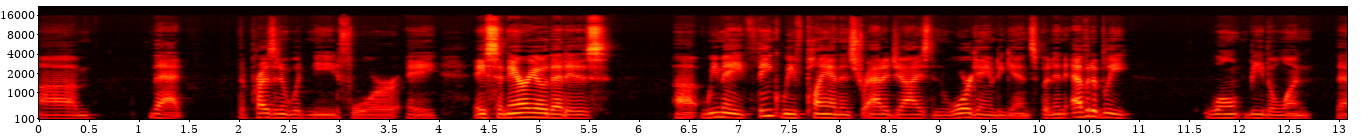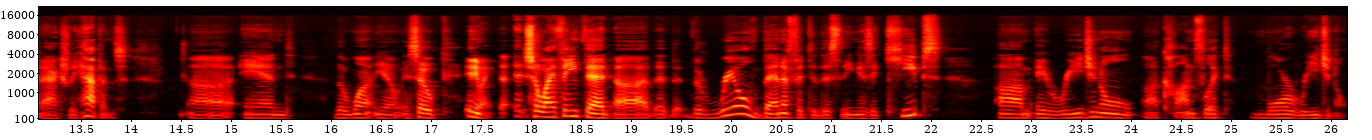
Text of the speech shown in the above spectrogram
um, that the president would need for a a scenario that is uh, we may think we've planned and strategized and war gamed against, but inevitably won't be the one that actually happens. Uh, and the one, you know, so anyway, uh, so I think that uh, the, the, real benefit to this thing is it keeps um, a regional uh, conflict more regional.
